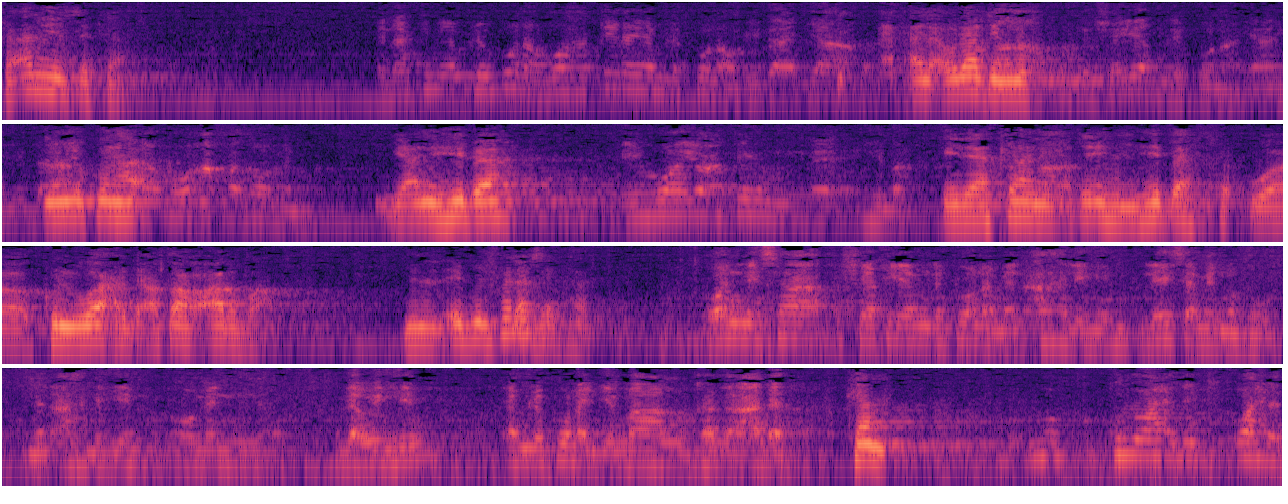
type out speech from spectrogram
فعليه الزكاة؟ لكن يملكونه هو حقيقة يملكونه إذا جاء الأولاد يملكون كل شيء يملكونه يعني إذا يملكونها هو اخذوه منه. يعني هبة؟ إيه هو يعطيهم هبة. إذا كان يعطيهم هبة وكل واحد أعطاه أربع من الإبل فلا زكاة. والنساء شيخ يملكون من أهلهم ليس منه من أهلهم ومن ذويهم يملكون جمال وكذا عدد. كم؟ كل واحد واحد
